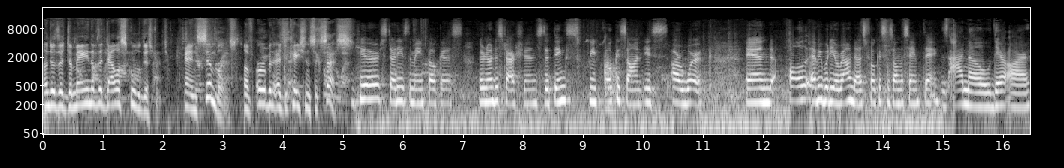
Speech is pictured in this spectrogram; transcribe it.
under the domain of the Dallas School District and symbols of urban education success. Here, study is the main focus. There are no distractions. The things we focus on is our work. And all everybody around us focuses on the same thing. I know there are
